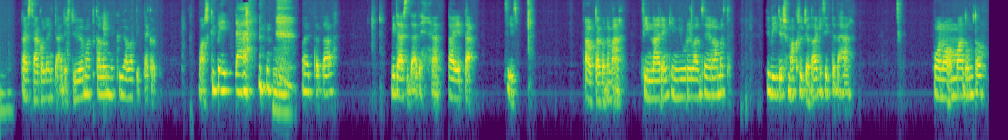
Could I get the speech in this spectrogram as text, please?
Mm. Tai saako lentää edes työmatkalle nykyään vai pitääkö vaan skypeittää. Mm. vai tätä, mitä sitä tehdään. Tai että siis auttaako nämä Finnairinkin juuri lanseeraamat hyvitysmaksut jotakin sitten tähän huonoon omaan tuntoon.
